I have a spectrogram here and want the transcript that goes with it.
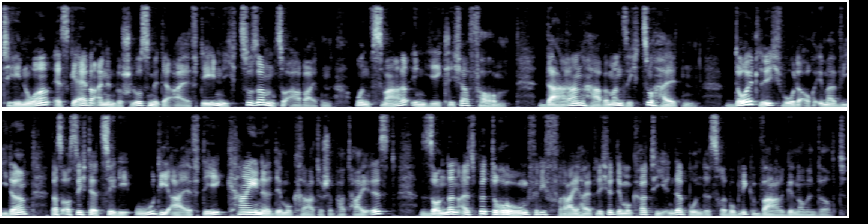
Tenor, es gäbe einen Beschluss mit der AfD nicht zusammenzuarbeiten, und zwar in jeglicher Form. Daran habe man sich zu halten. Deutlich wurde auch immer wieder, dass aus Sicht der CDU die AfD keine demokratische Partei ist, sondern als Bedrohung für die freiheitliche Demokratie in der Bundesrepublik wahrgenommen wird.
